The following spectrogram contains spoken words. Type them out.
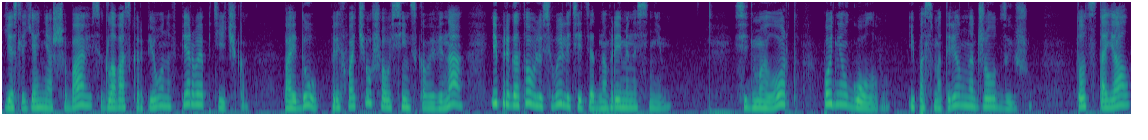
Если я не ошибаюсь, глава скорпионов – первая птичка. Пойду, прихвачу шаусинского вина и приготовлюсь вылететь одновременно с ним». Седьмой лорд поднял голову и посмотрел на Джоу Цзышу. Тот стоял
